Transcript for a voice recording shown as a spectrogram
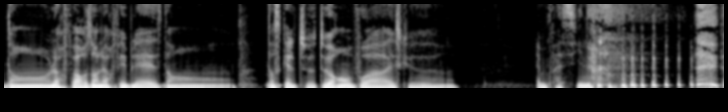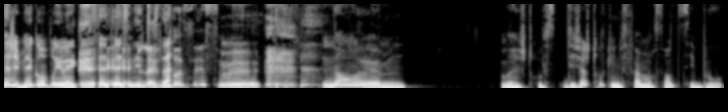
dans leur force, dans leur faiblesse, dans, dans ce qu'elles te, te renvoient? Est-ce que elles me fascinent Ça, j'ai bien compris, ouais, que ça te fascine La tout ça. grossesse me... Non, je trouve... déjà, je trouve qu'une femme enceinte, c'est beau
